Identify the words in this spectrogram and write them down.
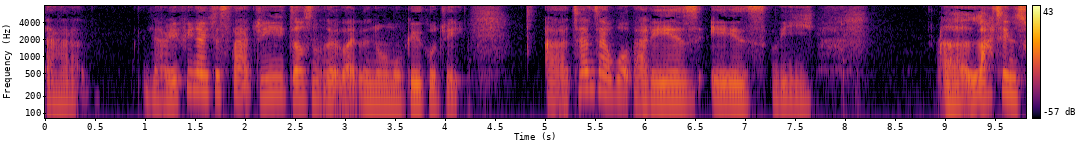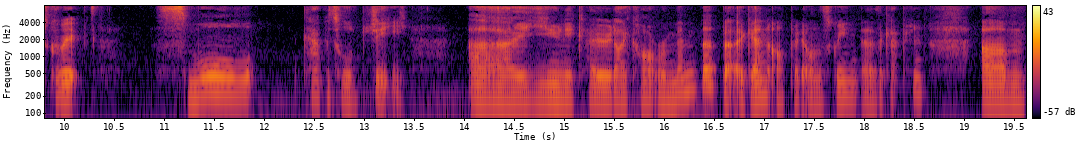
Uh, now, if you notice that G doesn't look like the normal Google G, uh, turns out what that is is the uh, Latin script small capital G uh, Unicode I can't remember, but again, I'll put it on the screen as a caption. Um,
